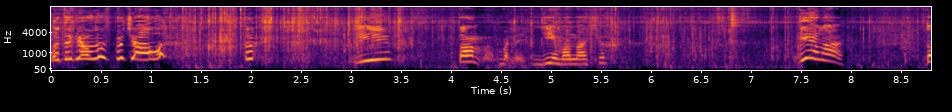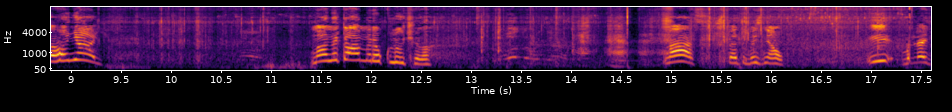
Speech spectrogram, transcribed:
Отаке у нас почало. Так. І там, бля, Діма нахер. Діма! Доганяй! У мене камера включена. Нас, що я тебе зняв. І, блядь.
